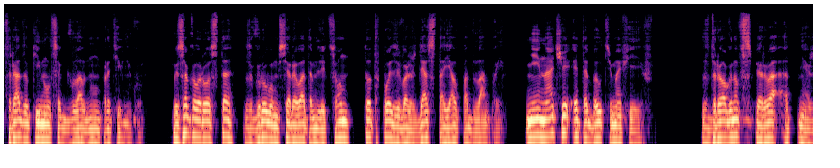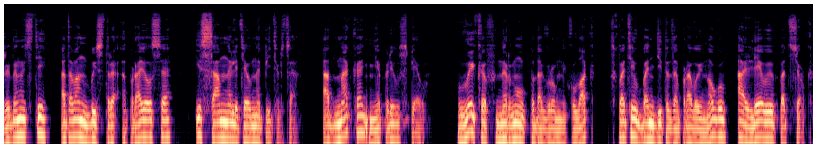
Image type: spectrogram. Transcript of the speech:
сразу кинулся к главному противнику. Высокого роста, с грубым сероватым лицом, тот в позе вождя стоял под лампой. Не иначе это был Тимофеев. Сдрогнув сперва от неожиданности, Атаван быстро оправился и сам налетел на питерца. Однако не преуспел. Лыков нырнул под огромный кулак, схватил бандита за правую ногу, а левую подсек.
